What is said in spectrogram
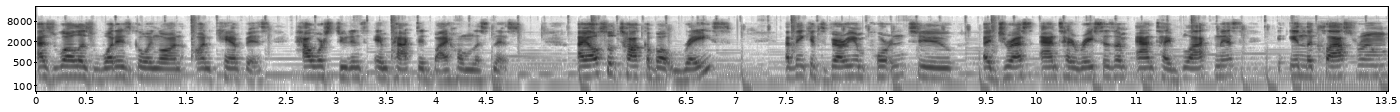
as well as what is going on on campus. How are students impacted by homelessness? I also talk about race. I think it's very important to address anti-racism, anti-blackness in the classroom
